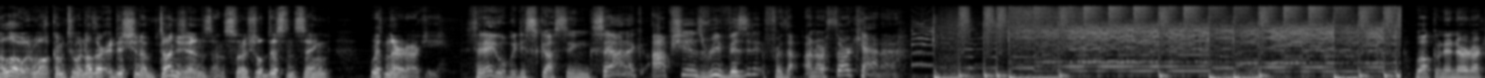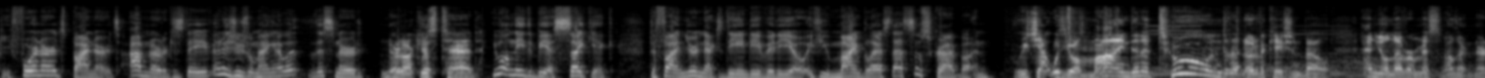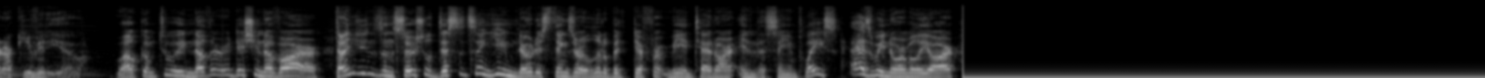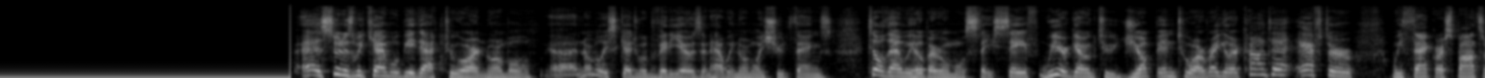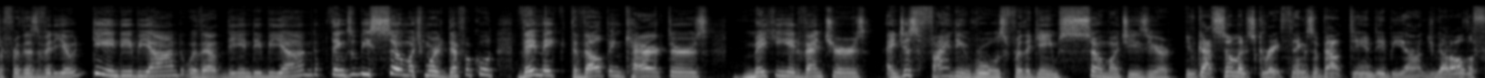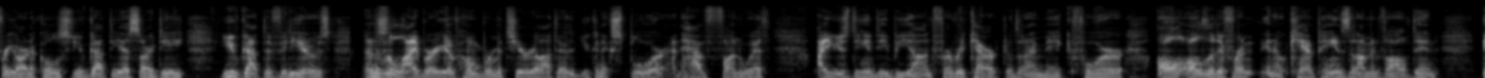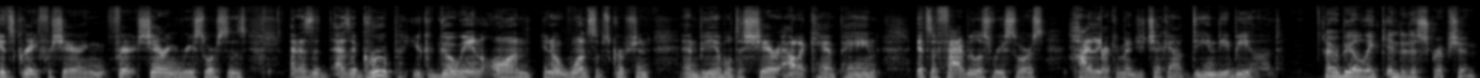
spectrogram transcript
Hello and welcome to another edition of Dungeons and Social Distancing with Nerdarchy. Today we'll be discussing psionic options revisited for the Unearthed Arcana. Welcome to Nerdarchy for nerds by nerds. I'm Nerdarchist Dave, and as usual, I'm hanging out with this nerd. Nerdarchist Ted. You won't need to be a psychic to find your next D&D video if you mind blast that subscribe button. Reach out with your mind and attune to that notification bell, and you'll never miss another Nerdarchy video. Welcome to another edition of our Dungeons and Social Distancing. You notice things are a little bit different. Me and Ted aren't in the same place as we normally are. As soon as we can, we'll be back to our normal, uh, normally scheduled videos and how we normally shoot things. Till then, we hope everyone will stay safe. We are going to jump into our regular content after we thank our sponsor for this video, D&D Beyond. Without D&D Beyond, things would be so much more difficult. They make developing characters, making adventures, and just finding rules for the game so much easier. You've got so much great things about D&D Beyond. You've got all the free articles, you've got the SRD, you've got the videos, and there's a library of homebrew material out there that you can explore and have fun with. I use D&D Beyond for every character that I make for all all the different, you know, campaigns that I'm involved in. It's great for sharing for sharing resources and as a as a group you could go in on, you know, one subscription and be able to share out a campaign. It's a fabulous resource. Highly recommend you check out D&D Beyond. There will be a link in the description.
